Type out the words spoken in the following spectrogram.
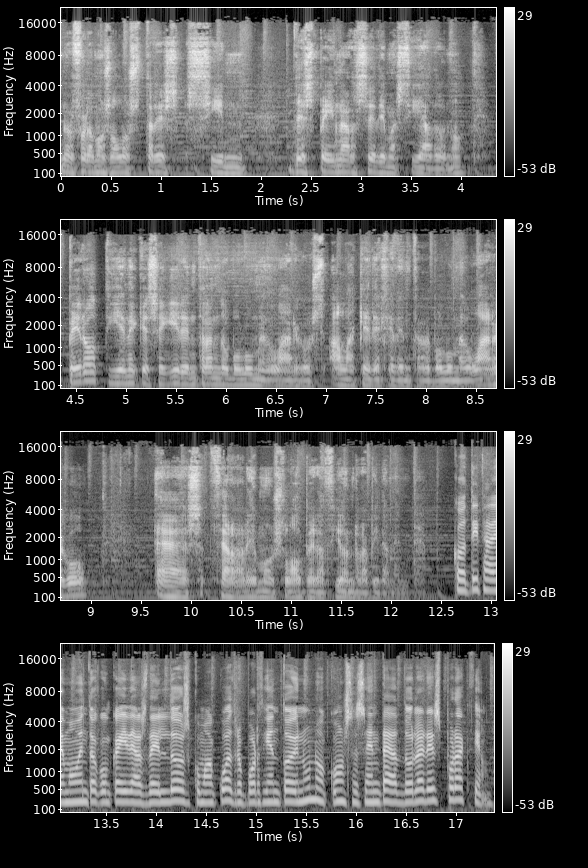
nos fuéramos a los 3 sin despeinarse demasiado, ¿no? pero tiene que seguir entrando volumen largos. A la que deje de entrar volumen largo, cerraremos la operación rápidamente. Cotiza de momento con caídas del 2,4% en 1,60 dólares por acción.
